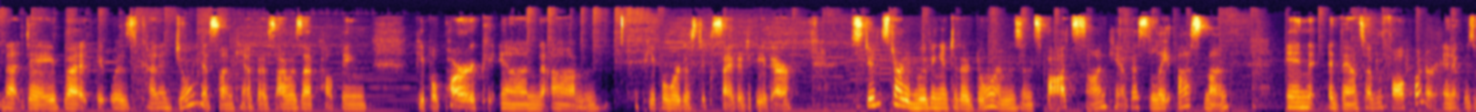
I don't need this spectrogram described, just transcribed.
that day, but it was kind of joyous on campus. I was up helping people park, and um, people were just excited to be there. Students started moving into their dorms and spots on campus late last month in advance of the fall quarter. And it was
